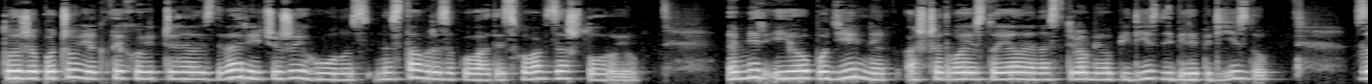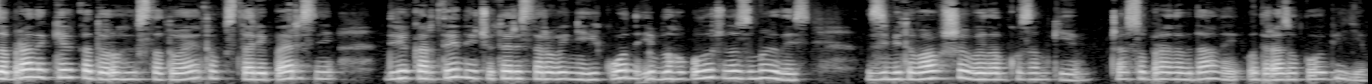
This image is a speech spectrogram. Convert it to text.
Той же почув, як тихо відчинились двері, і чужий голос, не став ризикувати, сховав за шторою. Емір і його подільник, а ще двоє стояли на стрьомі у під'їзді біля під'їзду, забрали кілька дорогих статуеток, старі персні, дві картини і чотири старовинні ікони і благополучно змились, зімітувавши виламку замків. Час обрали вдалий одразу по обіді.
